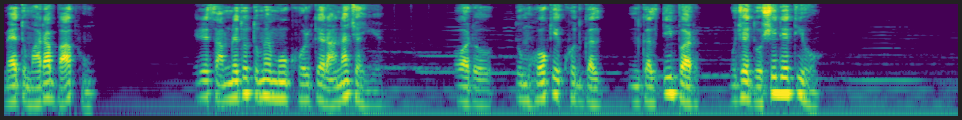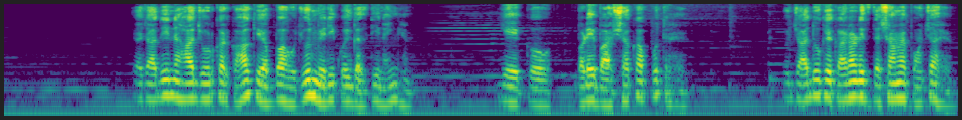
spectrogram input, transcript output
मैं तुम्हारा बाप हूँ। मेरे सामने तो तुम्हें मुँह खोल कर आना चाहिए। और तुम हो कि खुद गल, गलती पर मुझे दोषी देती हो? शहजादी ने हाथ जोड़कर कहा कि अब्बा हुजूर मेरी कोई गलती नहीं है। ये एक बड़े बादशाह का पुत्र है। जो जादू के कारण इस दशा में पहुँचा है।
